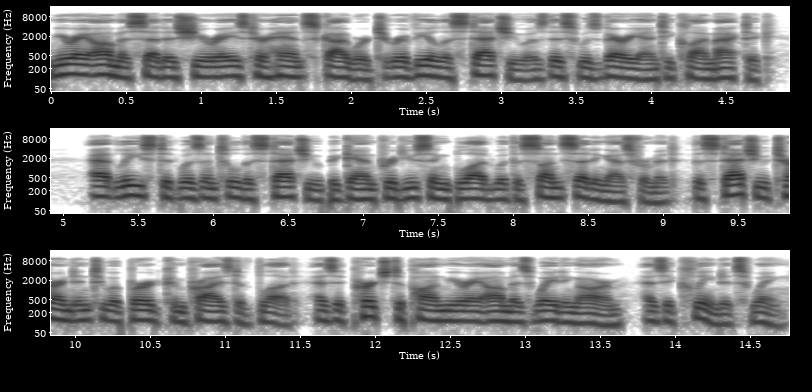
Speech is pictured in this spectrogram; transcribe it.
Murayama said as she raised her hand skyward to reveal a statue as this was very anticlimactic. At least it was until the statue began producing blood with the sun setting as from it, the statue turned into a bird comprised of blood as it perched upon Murayama's waiting arm as it cleaned its wing.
